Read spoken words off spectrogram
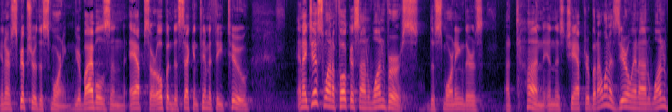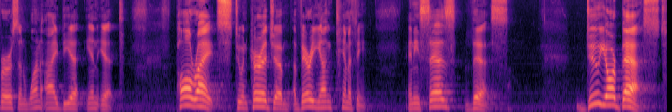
in our scripture this morning. Your Bibles and apps are open to 2 Timothy 2. And I just want to focus on one verse this morning. There's a ton in this chapter, but I want to zero in on one verse and one idea in it. Paul writes to encourage a, a very young Timothy, and he says this Do your best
